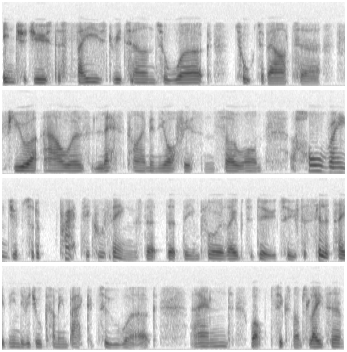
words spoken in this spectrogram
introduced a phased return to work, talked about uh, fewer hours, less time in the office, and so on. A whole range of sort of practical things that, that the employer is able to do to facilitate the individual coming back to work. And, well, six months later,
